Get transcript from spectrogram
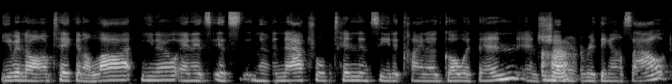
even though I'm taking a lot, you know, and it's it's the natural tendency to kind of go within and shut uh-huh. everything else out.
